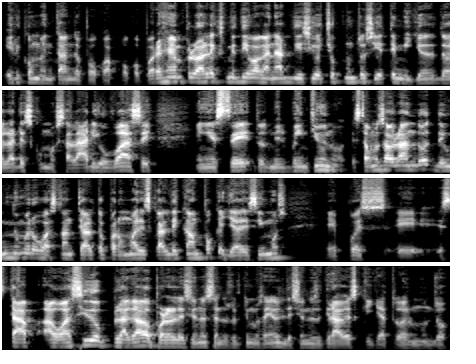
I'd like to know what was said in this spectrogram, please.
ir comentando poco a poco. Por ejemplo, Alex Smith iba a ganar 18.7 millones de dólares como salario base en este 2021. Estamos hablando de un número bastante alto para un mariscal de campo que ya decimos, eh, pues eh, está o ha sido plagado por las lesiones en los últimos años, lesiones graves que ya todo el mundo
